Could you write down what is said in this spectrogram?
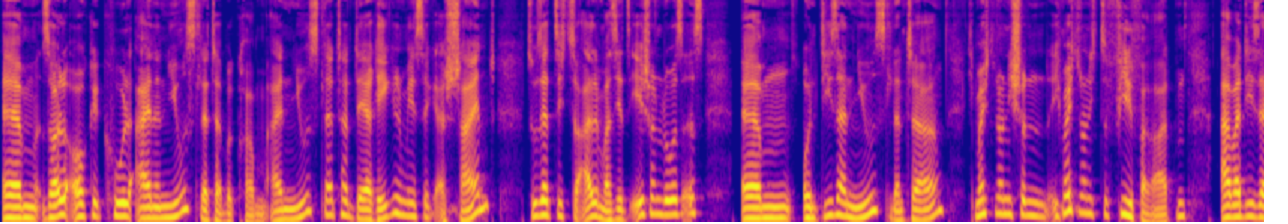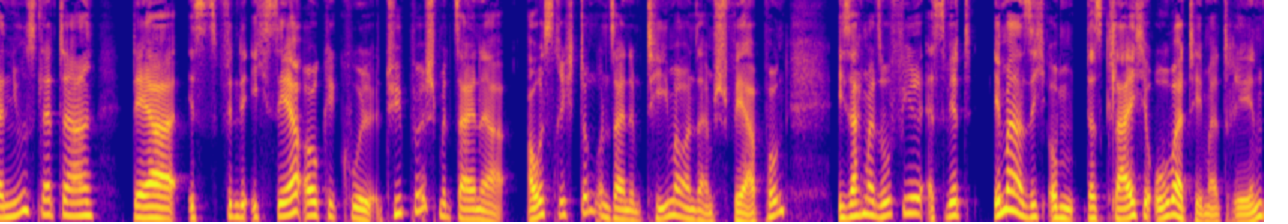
ähm, soll Okay Cool einen Newsletter bekommen. Einen Newsletter, der regelmäßig erscheint, zusätzlich zu allem, was jetzt eh schon los ist. Ähm, und dieser Newsletter, ich möchte noch nicht schon, ich möchte noch nicht zu viel verraten, aber dieser Newsletter der ist, finde ich, sehr okay cool typisch mit seiner Ausrichtung und seinem Thema und seinem Schwerpunkt. Ich sag mal so viel, es wird immer sich um das gleiche Oberthema drehen,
